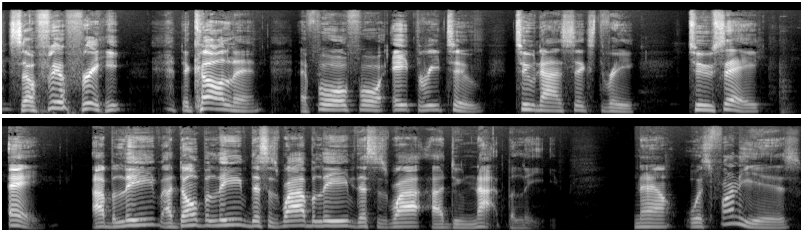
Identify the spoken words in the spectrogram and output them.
so feel free to call in at 404-832-2963 to say hey I believe, I don't believe, this is why I believe, this is why I do not believe. Now, what's funny is,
